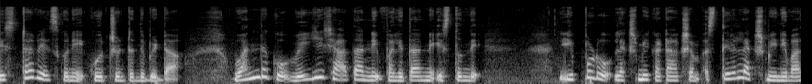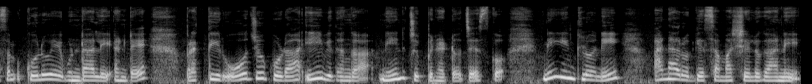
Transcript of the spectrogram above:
తిష్ట వేసుకుని కూర్చుంటుంది బిడ్డ. వందకు వెయ్యి శాతాన్ని ఫలితాన్ని ఇస్తుంది. ఇప్పుడు లక్ష్మీ కటాక్షం స్థిర లక్ష్మీ నివాసం కొలువై ఉండాలి అంటే ప్రతిరోజు కూడా ఈ విధంగా నేను చెప్పినట్టు చేసుకో. నీ ఇంట్లోని అనారోగ్య సమస్యలు కానీ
